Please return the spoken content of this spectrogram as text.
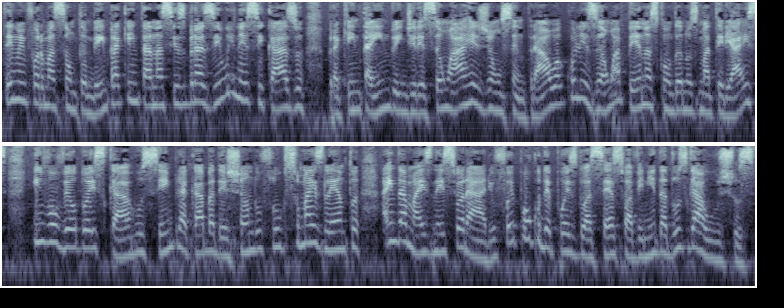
Tenho informação também para quem tá na CIS Brasil e nesse caso, para quem tá indo em direção à região central, a colisão apenas com danos materiais envolveu dois carros, sempre acaba deixando o fluxo mais lento, ainda mais nesse horário. Foi pouco depois do acesso à Avenida dos gaúchos.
